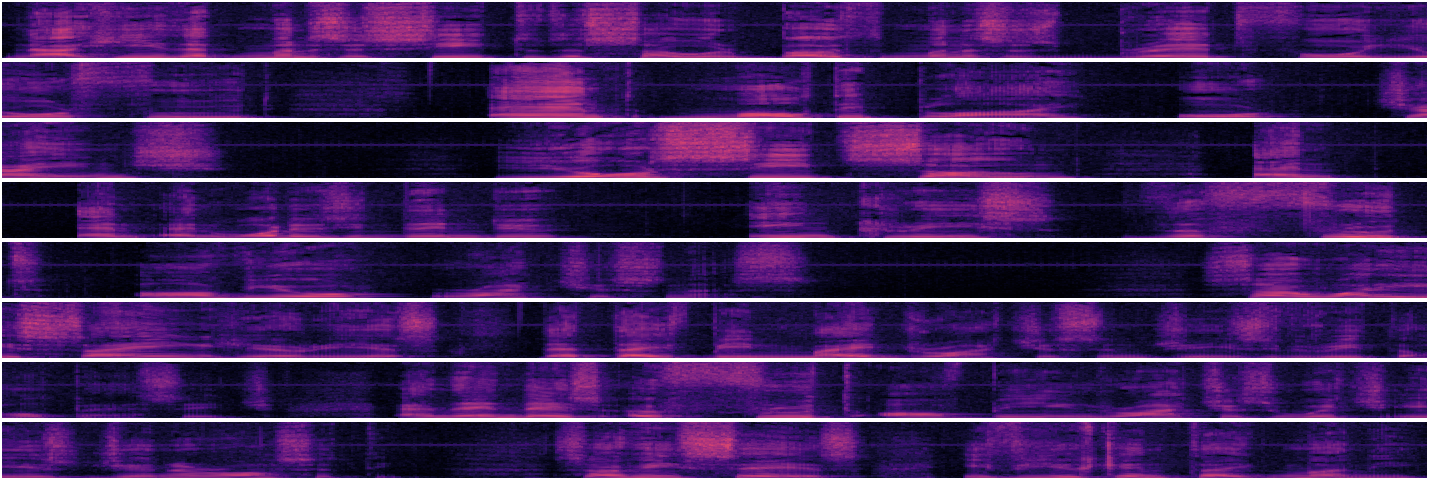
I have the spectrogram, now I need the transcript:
Now he that ministers seed to the sower, both ministers bread for your food, and multiply or change your seed sown, and and, and what does he then do? Increase the fruit of your righteousness. So, what he's saying here is that they've been made righteous in Jesus, if you read the whole passage, and then there's a fruit of being righteous, which is generosity. So he says, if you can take money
